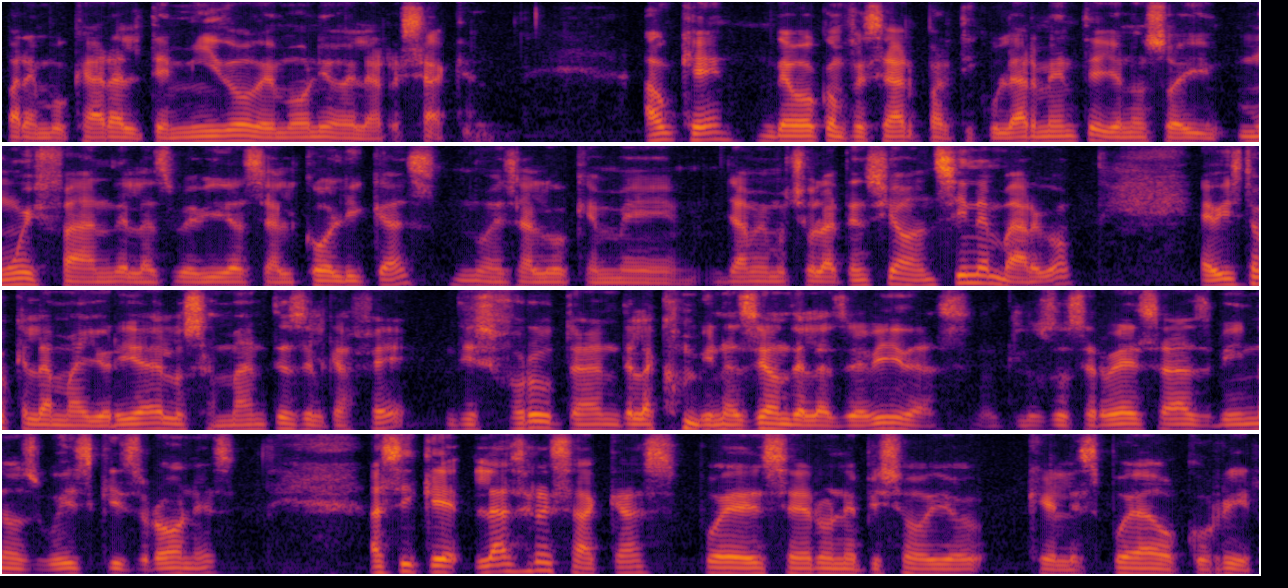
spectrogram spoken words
para invocar al temido demonio de la resaca. Aunque, debo confesar, particularmente yo no soy muy fan de las bebidas alcohólicas, no es algo que me llame mucho la atención. Sin embargo, he visto que la mayoría de los amantes del café disfrutan de la combinación de las bebidas, incluso cervezas, vinos, whiskies, rones. Así que las resacas pueden ser un episodio que les pueda ocurrir.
